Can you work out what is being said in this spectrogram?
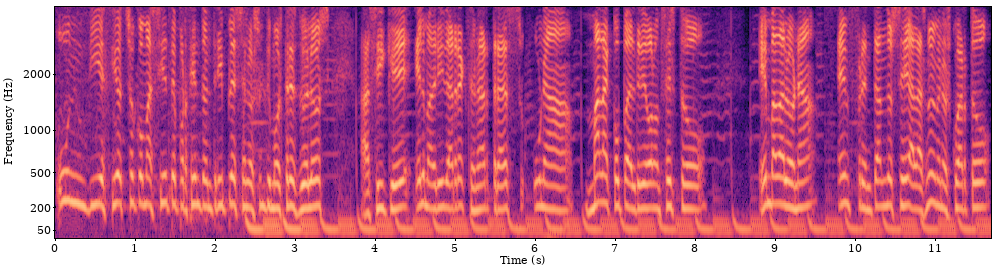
un 18,7% en triples en los últimos tres duelos. Así que el Madrid a reaccionar tras una mala Copa del Rey de Baloncesto en Badalona, enfrentándose a las 9 menos cuarto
